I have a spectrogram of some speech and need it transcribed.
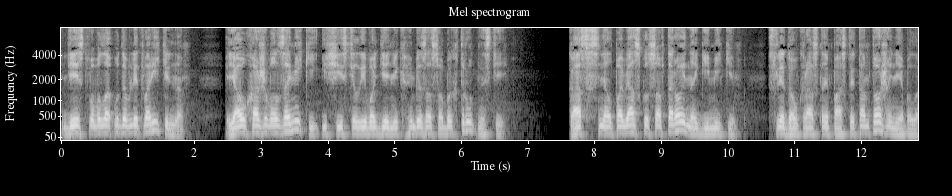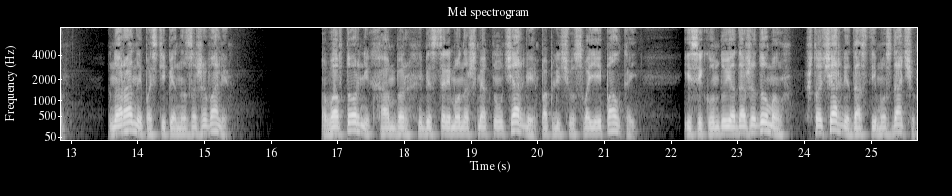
действовало удовлетворительно. Я ухаживал за Микки и чистил его денег без особых трудностей. Касс снял повязку со второй ноги Микки. Следов красной пасты там тоже не было. Но раны постепенно заживали. Во вторник Хамбер бесцеремонно шмякнул Чарли по плечу своей палкой, и секунду я даже думал, что Чарли даст ему сдачу.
